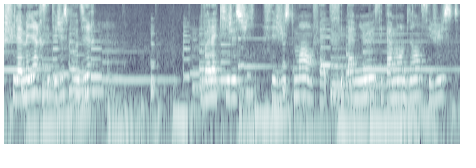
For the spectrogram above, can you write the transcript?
je suis la meilleure, c'était juste pour dire voilà qui je suis. C'est juste moi en fait. C'est pas mieux, c'est pas moins bien, c'est juste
